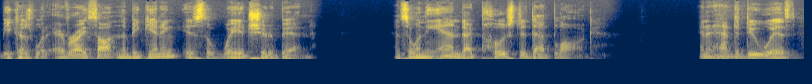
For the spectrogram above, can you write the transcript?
because whatever I thought in the beginning is the way it should have been. And so in the end, I posted that blog, and it had to do with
